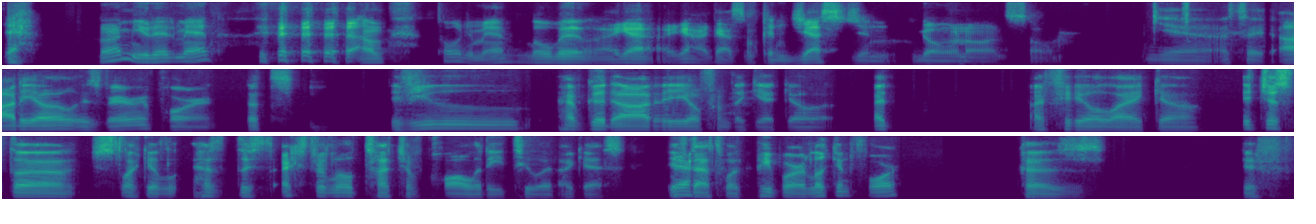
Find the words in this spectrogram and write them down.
Yeah, no, I'm muted, man. I'm told you, man. A little bit. I got, I got, I got some congestion going on. So, yeah, I say audio is very important. That's if you have good audio from the get go. I, I feel like uh, it just uh just like it has this extra little touch of quality to it, I guess. If yeah. that's what people are looking for. Cause if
